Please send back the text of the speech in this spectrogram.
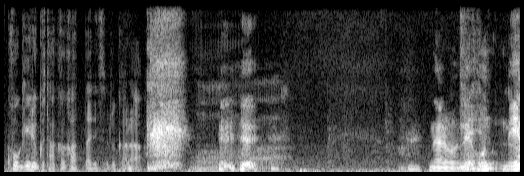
攻撃力高かったりするから なるほどね。え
